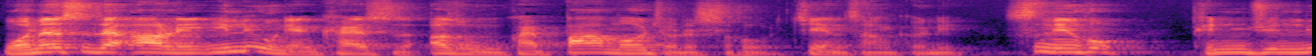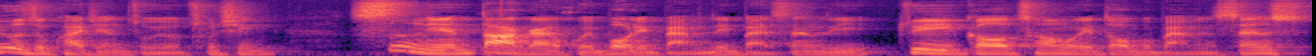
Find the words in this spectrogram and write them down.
我呢是在二零一六年开始，二十五块八毛九的时候建仓格力，四年后平均六十块钱左右出清。四年大概回报率百分之一百三十一，最高仓位到过百分之三十。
